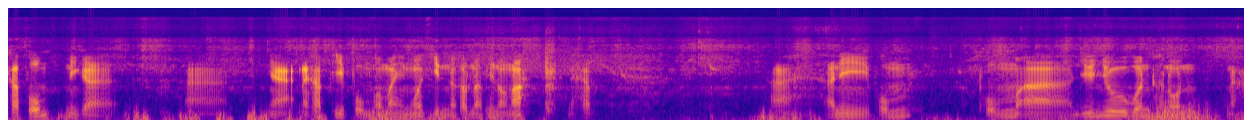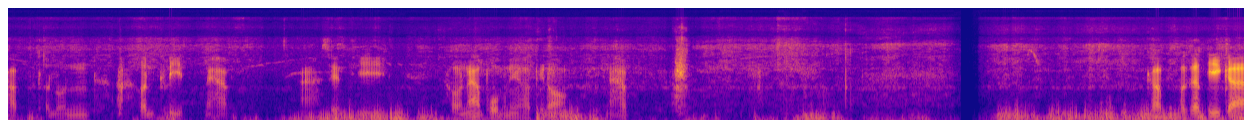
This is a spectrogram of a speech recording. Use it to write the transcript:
ครับผมนี่ก็อ่าหยานะครับ ที่ผมเอามาให้ง้อกินนะครับเนาะพี่น้องเนาะนะครับอ่าอันนี้ผม ผมยืนอยู่บนถนนนะครับ ถนนคอนกรีตนะครับเส้นที่เขาหน้าผมนี่ครับพี่น้องนะครับครับปกติกะ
